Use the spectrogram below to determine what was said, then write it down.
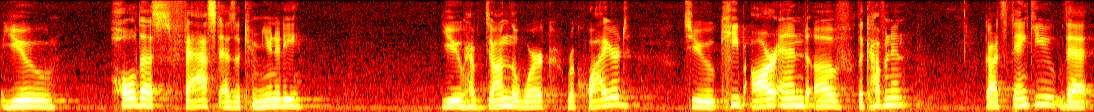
You hold us fast as a community you have done the work required to keep our end of the covenant. God, thank you that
